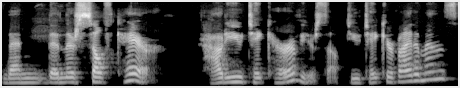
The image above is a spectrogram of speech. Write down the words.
then, then there's self care. How do you take care of yourself? Do you take your vitamins?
